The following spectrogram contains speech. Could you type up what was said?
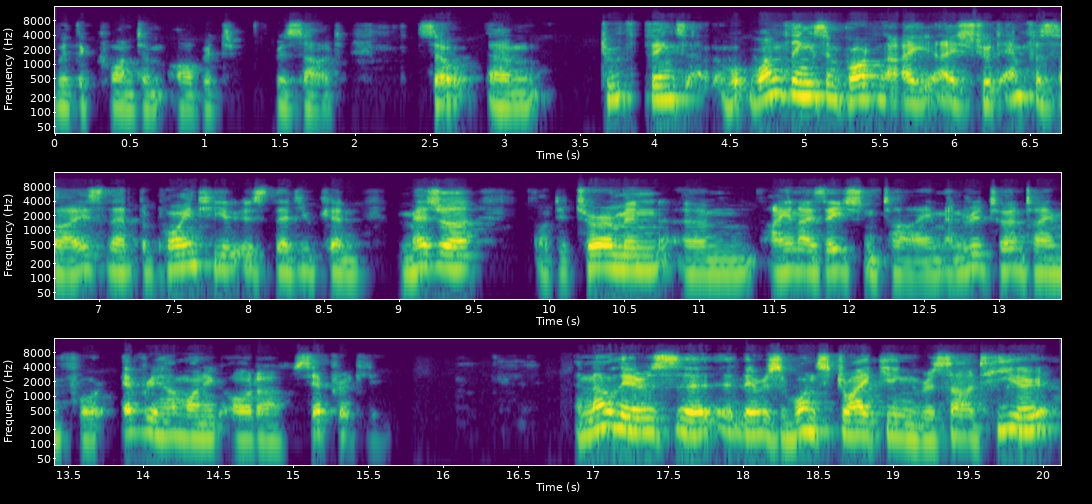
with the quantum orbit result. So um, two things. One thing is important. I, I, should emphasize that the point here is that you can measure or determine um, ionization time and return time for every harmonic order separately. And now there is, uh, there is one striking result here.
